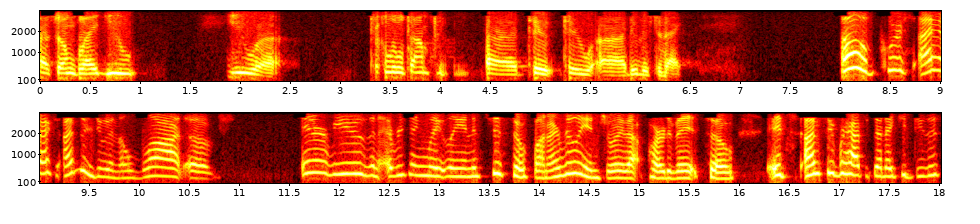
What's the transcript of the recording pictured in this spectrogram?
uh, so I'm glad you you uh, took a little time uh, to to uh, do this today. Oh, of course. I've act- I've been doing a lot of interviews and everything lately, and it's just so fun. I really enjoy that part of it. So it's I'm super happy that I could do this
